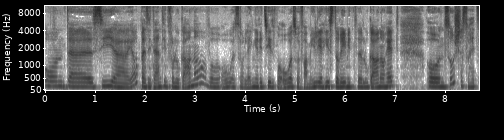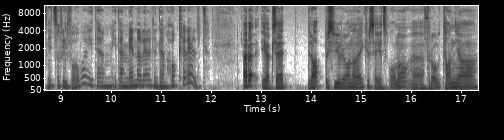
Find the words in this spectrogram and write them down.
Und äh, sie äh, ja, Präsidentin von Lugano, wo auch so längere Zeit, wo auch so eine Familienhistorie mit Lugano hat. Und sonst also, hat es nicht so viel vor in der in dem Männerwelt, in der Hockeywelt. Aber ich habe gesehen, Rappers wie Uriana Lakers haben jetzt auch noch eine Frau, Tanja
